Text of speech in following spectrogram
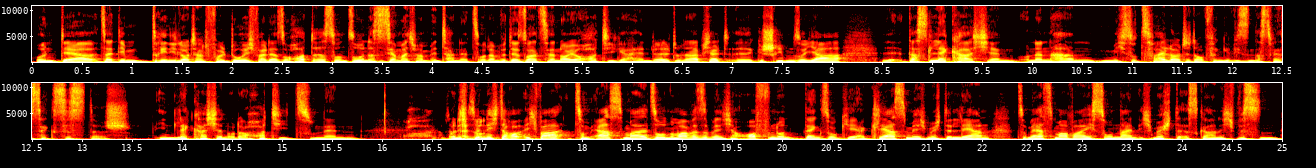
Und der, seitdem drehen die Leute halt voll durch, weil der so hot ist und so. Und das ist ja manchmal im Internet so. Dann wird er so als der neue Hottie gehandelt. Und dann habe ich halt äh, geschrieben, so, ja, das Leckerchen. Und dann haben mich so zwei Leute darauf hingewiesen, das wäre sexistisch ihn Leckerchen oder Hottie zu nennen. Oh, und ich also, bin nicht darauf, ich war zum ersten Mal so, normalerweise bin ich ja offen und denke so, okay, erklär's mir, ich möchte lernen. Zum ersten Mal war ich so, nein, ich möchte es gar nicht wissen,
